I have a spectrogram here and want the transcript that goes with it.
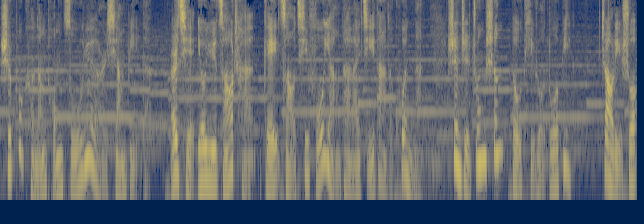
是不可能同足月儿相比的，而且由于早产给早期抚养带来极大的困难，甚至终生都体弱多病。照理说，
